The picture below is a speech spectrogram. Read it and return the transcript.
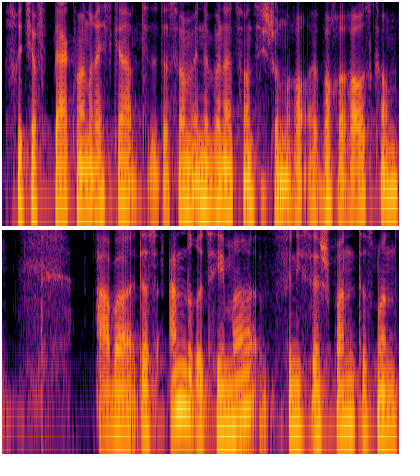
Friedhof Bergmann recht gehabt, dass wir am Ende bei einer 20-Stunden-Woche rauskommen. Aber das andere Thema finde ich sehr spannend, dass man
